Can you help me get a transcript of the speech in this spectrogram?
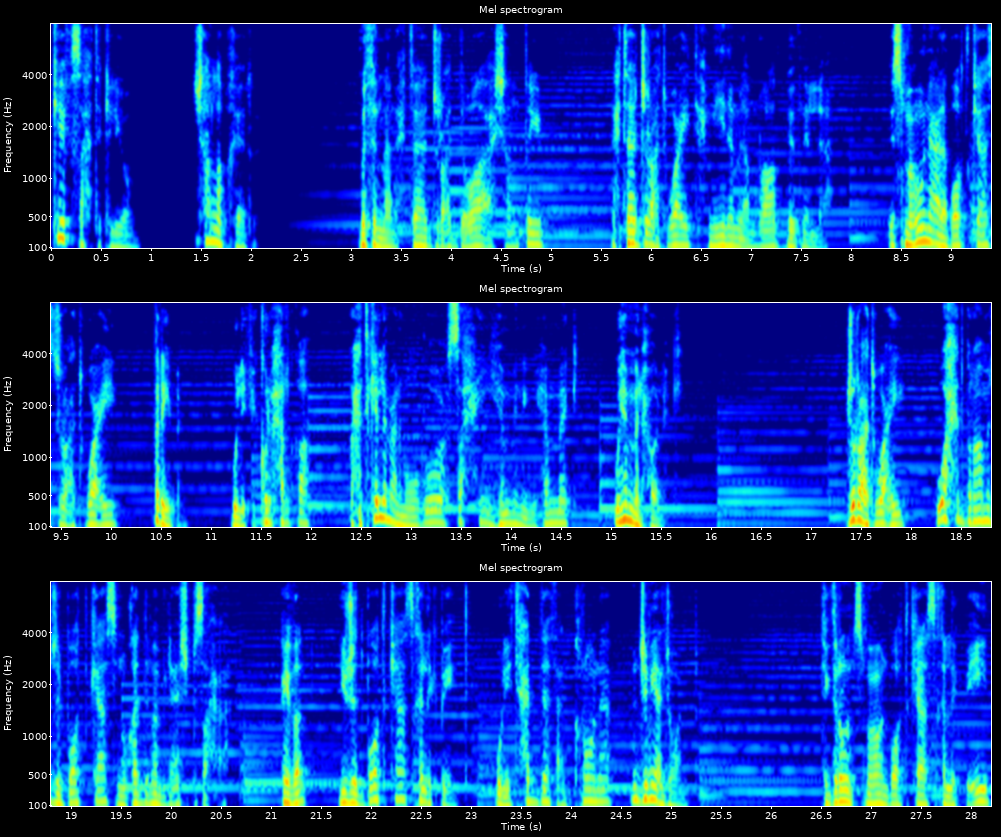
كيف صحتك اليوم؟ إن شاء الله بخير. مثل ما نحتاج جرعة دواء عشان نطيب نحتاج جرعة وعي تحمينا من الأمراض بإذن الله. اسمعونا على بودكاست جرعة وعي قريبا واللي في كل حلقة راح أتكلم عن موضوع صحي يهمني ويهمك ويهم من حولك. جرعة وعي أحد برامج البودكاست المقدمة بنعيش بصحة. أيضا يوجد بودكاست خليك بعيد واللي يتحدث عن كورونا من جميع الجوانب. تقدرون تسمعون بودكاست خليك بعيد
